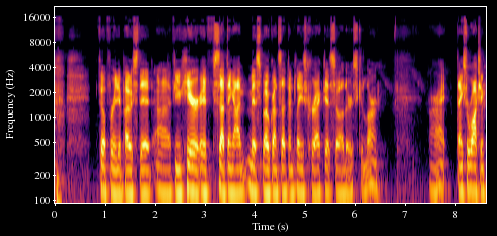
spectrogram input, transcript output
feel free to post it. Uh, if you hear if something I misspoke on something, please correct it so others could learn. All right. Thanks for watching.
